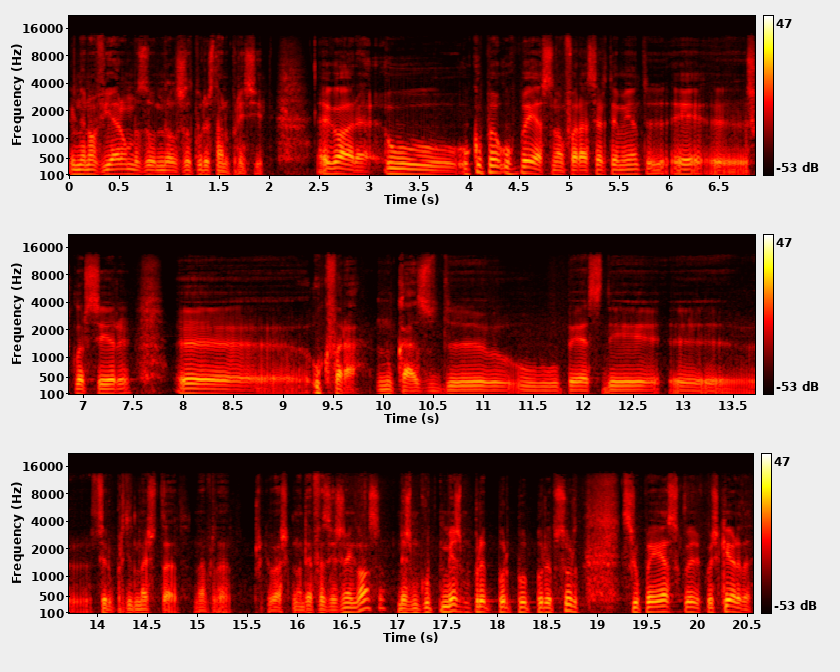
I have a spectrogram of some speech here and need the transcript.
Ainda não vieram, mas a minha legislatura está no princípio. Agora, o, o que o PS não fará certamente é uh, esclarecer uh, o que fará no caso de o PSD uh, eh, ser o partido mais votado, na verdade porque eu acho que não deve fazer geringonça, mesmo, mesmo por, por, por, absurdo, se o PS com a, com a esquerda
